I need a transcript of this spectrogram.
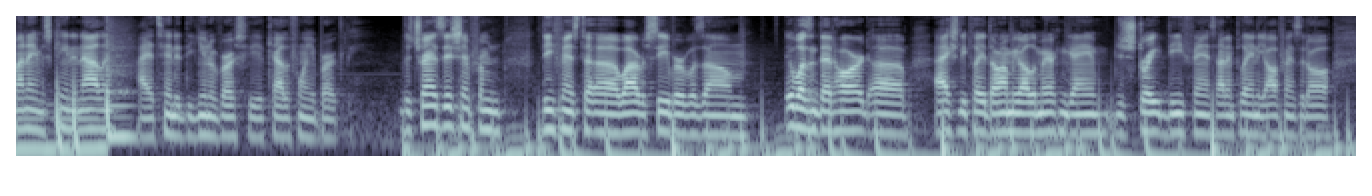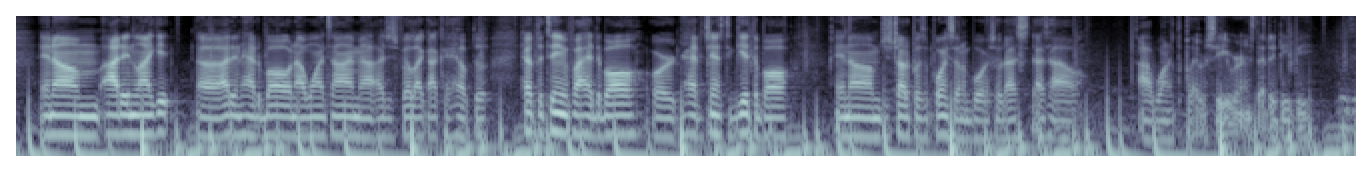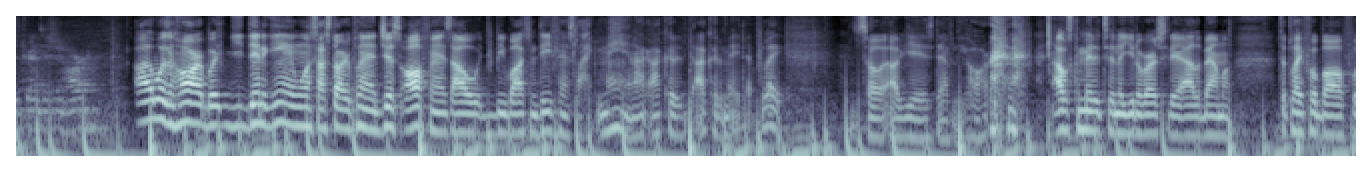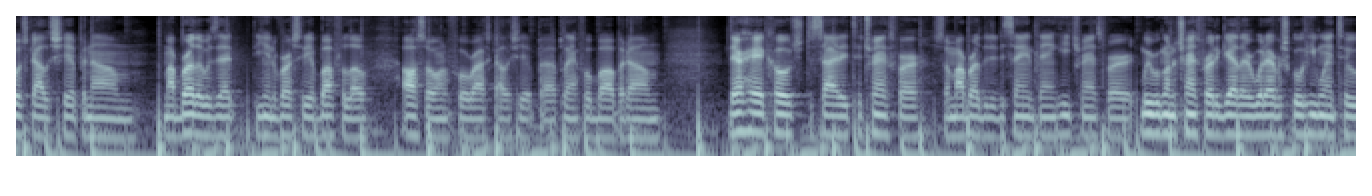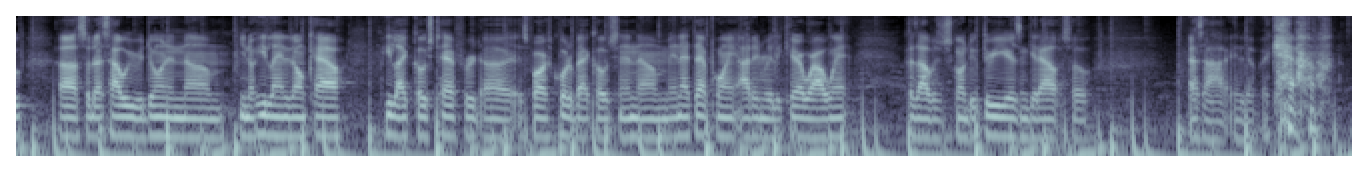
My name is Keenan Allen. I attended the University of California, Berkeley. The transition from defense to uh, wide receiver was um, it wasn't that hard. Uh, I actually played the Army All-American game, just straight defense. I didn't play any offense at all, and um, I didn't like it. Uh, I didn't have the ball not one time. I, I, just felt like I could help the help the team if I had the ball or had a chance to get the ball, and um, just try to put some points on the board. So that's that's how I wanted to play receiver instead of DB. Was the transition hard? Uh, it wasn't hard, but you, then again, once I started playing just offense, I would be watching defense like, man, I could I could have made that play. So uh, yeah, it's definitely hard. I was committed to the University of Alabama to play football for a scholarship, and um, my brother was at the University of Buffalo, also on a full ride scholarship, uh, playing football. But um, their head coach decided to transfer, so my brother did the same thing. He transferred. We were going to transfer together, whatever school he went to. Uh, so that's how we were doing. And um, you know, he landed on Cal. He liked Coach Tedford uh, as far as quarterback coaching. And, um, and at that point, I didn't really care where I went because I was just going to do three years and get out. So that's how I ended up at Cal.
